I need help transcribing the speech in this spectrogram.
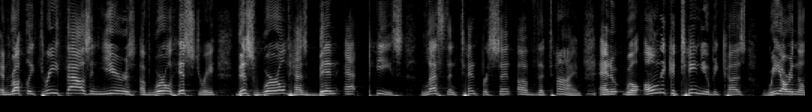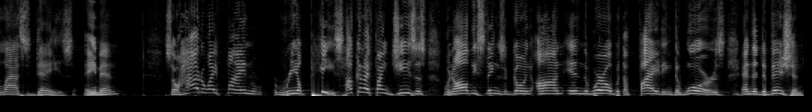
In roughly 3,000 years of world history, this world has been at peace less than 10% of the time. And it will only continue because we are in the last days. Amen? So, how do I find real peace? How can I find Jesus when all these things are going on in the world with the fighting, the wars, and the division?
